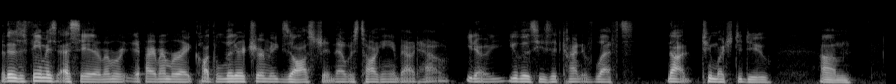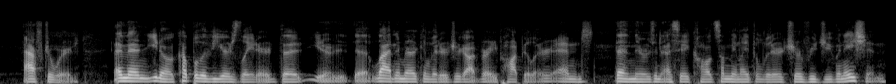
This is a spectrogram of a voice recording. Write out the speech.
there was a famous essay I remember if I remember right called the literature of exhaustion that was talking about how you know Ulysses had kind of left not too much to do um, afterward and then you know a couple of years later the you know the Latin American literature got very popular. And then there was an essay called something like the literature of rejuvenation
